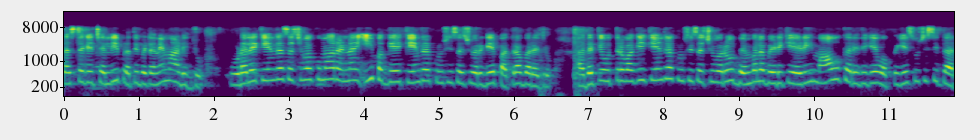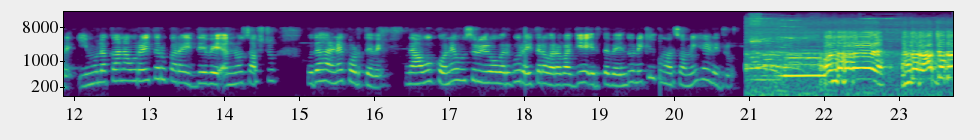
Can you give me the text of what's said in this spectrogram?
ರಸ್ತೆಗೆ ಚೆಲ್ಲಿ ಪ್ರತಿಭಟನೆ ಮಾಡಿದ್ರು. ಕೂಡಲೇ ಕೇಂದ್ರ ಸಚಿವ ಕುಮಾರಣ್ಣ ಈ ಬಗ್ಗೆ ಕೇಂದ್ರ ಕೃಷಿ ಸಚಿವರಿಗೆ ಪತ್ರ ಬರೆದ್ರು. ಅದಕ್ಕೆ ಉತ್ತರವಾಗಿ ಕೇಂದ್ರ ಕೃಷಿ ಸಚಿವರು ಬೆಂಬಲ ಬೇಡಿಕೆಯಡಿ ಮಾವು ಖರೀದಿಗೆ ಒಪ್ಪಿಗೆ ಸೂಚಿಸಿದ್ದಾರೆ. ಈ ಮೂಲಕ ನಾವು ರೈತರು ಪರ ಇದ್ದೇವೆ ಅನ್ನೋ ಸಾಕಷ್ಟು ಉದಾಹರಣೆ ಕೊಡ್ತೇವೆ. ನಾವು ಕೊನೆ ಉಸಿರು ಇರೋವರೆಗೂ ರೈತರ ಪರವಾಗಿಯೇ ಇರ್ತೇವೆ ಎಂದು ನಿಖಿಲ್ ಕುಮಾರಸ್ವಾಮಿ ಹೇಳಿದ್ರು. ರಾಜ್ಯದ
